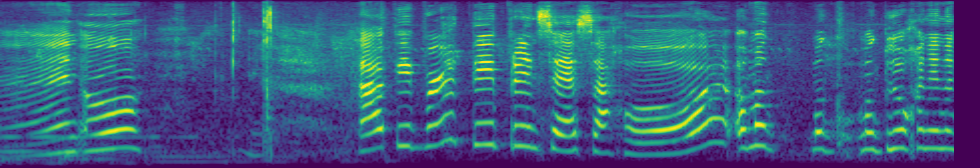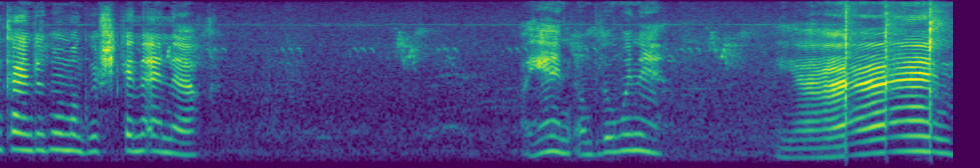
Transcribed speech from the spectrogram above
Yan, oh. Happy birthday, prinsesa ko. Oh, mag, mag, mag-blow ka na ng candle mo. Mag-wish ka na, anak. Ayan, oh, blow mo na. Ayan.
